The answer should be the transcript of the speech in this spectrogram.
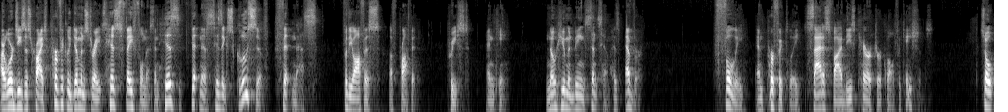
Our Lord Jesus Christ perfectly demonstrates his faithfulness and his fitness, his exclusive fitness for the office of prophet, priest, and king. No human being since him has ever fully and perfectly satisfied these character qualifications. So,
